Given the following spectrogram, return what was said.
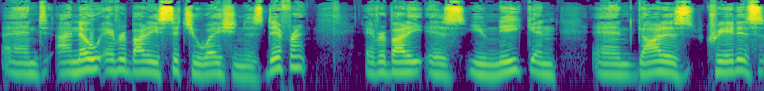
And I know everybody's situation is different. Everybody is unique and and God has created us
